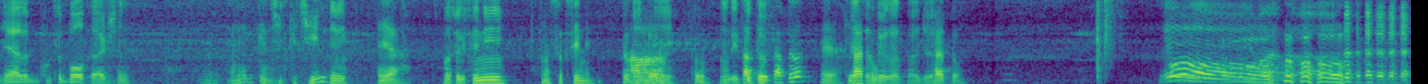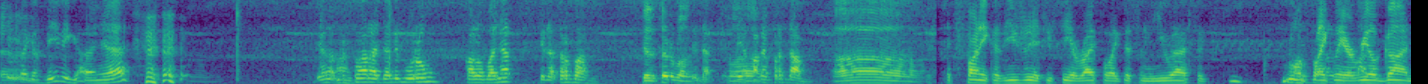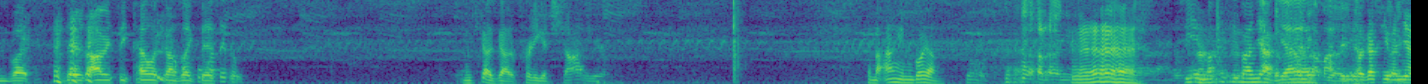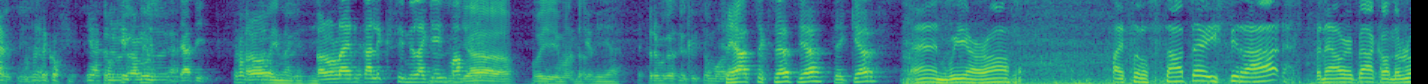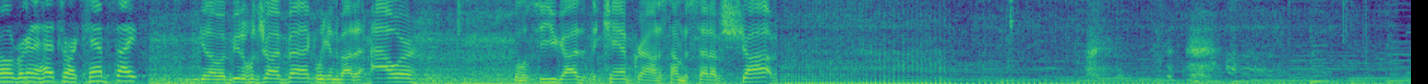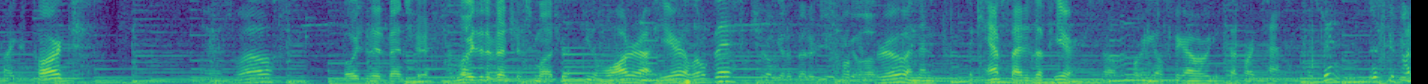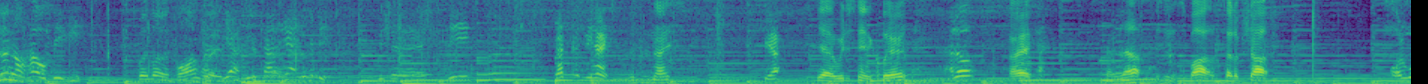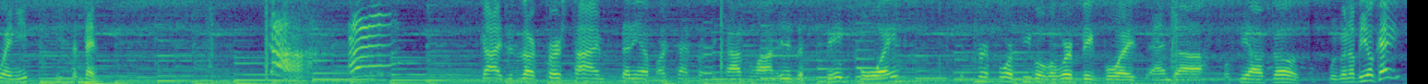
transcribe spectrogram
Yeah, the, it's a bolt action. Kecil-kecil. Sini. Iya. Masuk sini. Masuk sini. Tuh. Nanti, Tuh. nanti Satu tutup. satu. Iya. Ya, Satu. satu satu aja. Satu. Oh. It's like a BB gun ya. Dia nggak bersuara jadi burung kalau banyak tidak terbang. Tidak terbang. Tidak. Dia Oh. pakai peredam. Ah. It's funny because usually if you see a rifle like this in the U.S., it's most likely a real gun, but there's obviously pelicans like this. And this guy's got a pretty good shot here. Kena angin goyang. Sini, makasih banyak ya. Terima kasih banyak for the coffee. Ya, kopi bagus. Hati. Terima. Kalau lain kali kesini lagi, maaf. Ya, wih mantap. Ya. Terima kasih untuk semua. Sehat, sukses ya. Take care. And we are off. Nice little stop there, istirahat. But now we're back on the road. We're gonna head to our campsite. We're gonna have a beautiful drive back, looking about an hour. Then we'll see you guys at the campground. It's time to set up shop. Bike's parked. There as well. Always an adventure. look- Always an adventure in Sumatra. See the water out here a little bit. I'm sure, I'll get a better view as we Looking go up. through, and then the campsite is up here. So we're gonna go figure out where we can set up our tent. I think this could be I don't know how big it is. but look, long way. Yeah, this, uh, yeah, look at this. With this. That could be nice. This is nice. Yeah. Yeah, we just need to clear it. Hello. All right, Set it up. this is the spot. Let's set up shop. All we need is a tent. Ah! Guys, this is our first time setting up our tent from Decathlon. It is a big boy. It's for four people, but we're big boys, and uh, we'll see how it goes. We're gonna be okay.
